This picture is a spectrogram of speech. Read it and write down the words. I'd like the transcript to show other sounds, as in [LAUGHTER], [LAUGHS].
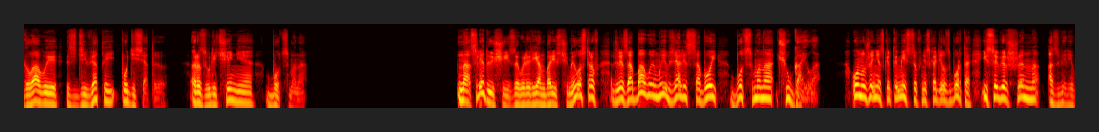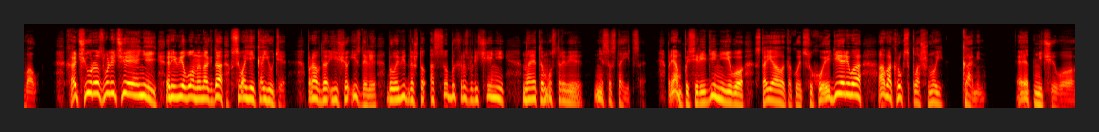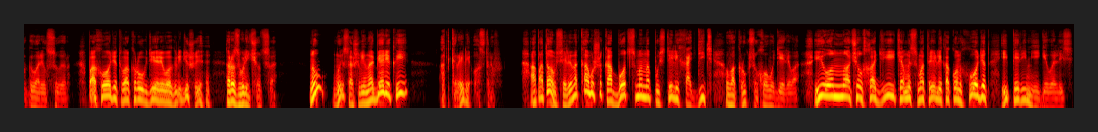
Главы с девятой по десятую. Развлечения боцмана. На следующий за Валерьян Борисовичами остров для забавы мы взяли с собой боцмана Чугайла. Он уже несколько месяцев не сходил с борта и совершенно озверевал. «Хочу развлечений!» — ревел он иногда в своей каюте. Правда, еще издали было видно, что особых развлечений на этом острове не состоится. Прямо посередине его стояло какое-то сухое дерево, а вокруг сплошной камень. «Это ничего», — говорил Суэр. «Походит вокруг дерева, глядишь, и [LAUGHS] развлечется». Ну, мы сошли на берег и открыли остров. А потом сели на камушек, а боцмана пустили ходить вокруг сухого дерева. И он начал ходить, а мы смотрели, как он ходит, и перемигивались.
